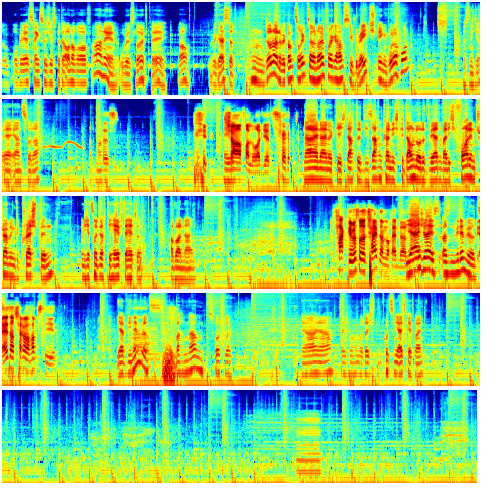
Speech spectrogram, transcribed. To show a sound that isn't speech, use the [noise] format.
So, OBS hängst du dich jetzt bitte auch noch auf. Ah, nee, OBS läuft. Hey, wow. Bin begeistert. Hm, So, Leute, willkommen zurück zu einer neuen Folge Haben Sie Raged wegen Vodafone? Das ist nicht euer Ernst, oder? Warte mal. Das. [laughs] Schar verloren jetzt. [laughs] Nein, nein, okay. Ich dachte, die Sachen können nicht gedownloadet werden, weil ich vor dem Traveln gecrashed bin und ich jetzt nur noch die Hälfte hätte. Aber nein. Fuck, wir müssen unseren Teilnamen noch ändern. Ja, ich weiß. Was, wie nennen wir uns? Ja, ist auch scheinbar Hamsti. Ja, wie nennen wir uns? Mach einen Namensvorschlag. Ja, ja. Ich machen. Warte, ich kurz in die Ice Cave rein. Hm.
